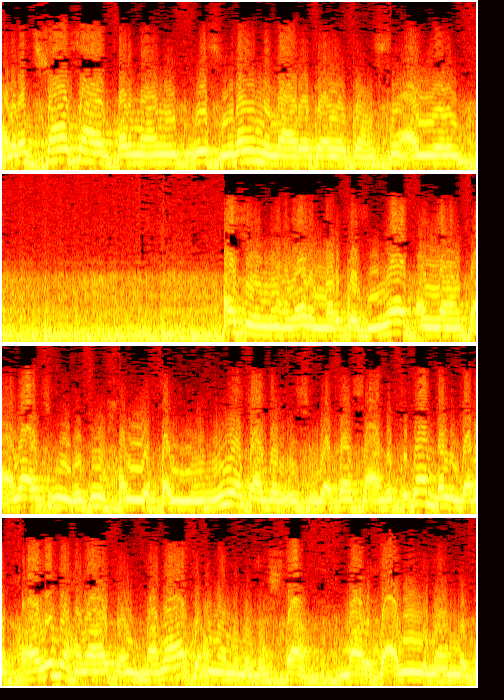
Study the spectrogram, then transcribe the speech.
حضرت شاہ صاحب فرمانی یہ سورہ مبارک ہے کہ اس سے آئیے۔ اصل محور مرکزیات اللہ تعالی کی وجود حی قیومیت در صورت ثابت کن بل در خالد حیات ممات امام گذشتہ ہمارے تعلیم محمد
